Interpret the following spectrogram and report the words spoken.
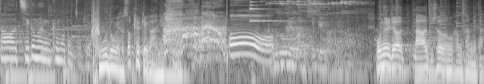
저 지금은 금호동 쪽이요. 금우동에서 썩힐 개가 아니에요. 오. 오늘 저 나와주셔서 너무 감사합니다.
